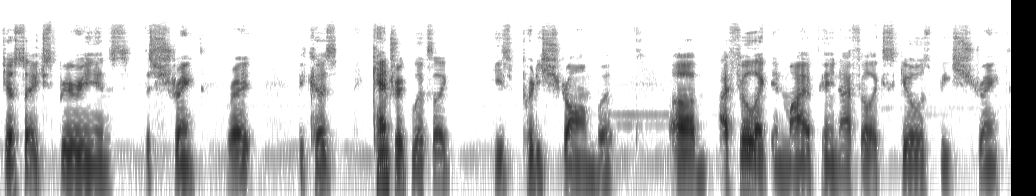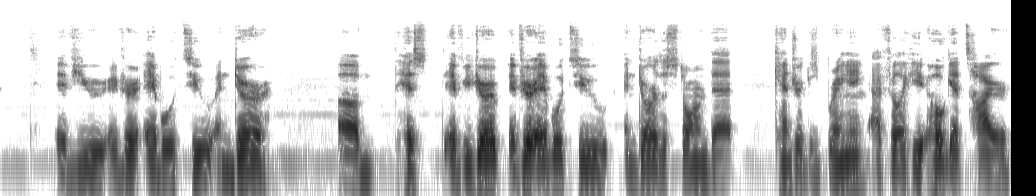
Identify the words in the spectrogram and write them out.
just to experience the strength, right? Because Kendrick looks like he's pretty strong, but um, I feel like, in my opinion, I feel like skills beat strength if you if you're able to endure um, his if you're if you're able to endure the storm that Kendrick is bringing. I feel like he he'll get tired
